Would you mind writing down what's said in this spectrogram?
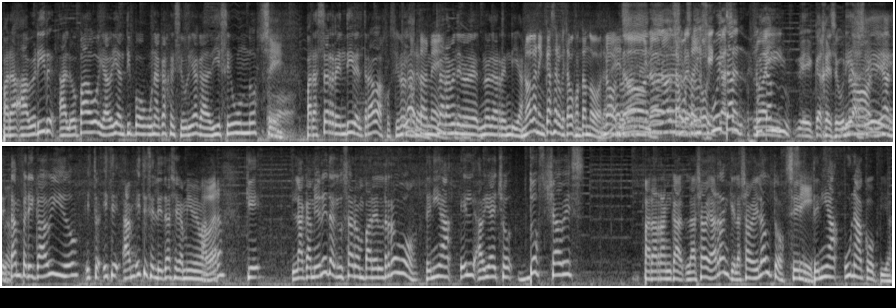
para abrir a lo pago y abrían tipo una caja de seguridad cada 10 segundos Sí. para hacer rendir el trabajo. Si no, Claro. no, Totalmente. claramente no, le- no le rendía. No hagan en casa lo que estamos contando ahora. No, ¿eh? No, no, no, Fue tan- no fue hay tan- eh, caja de seguridad. No, Sí. olvidate, tan precavido. Esto, este, a este es el detalle que a mí me mata. ver. Que la camioneta que usaron para el robo tenía. Él había hecho dos llaves para arrancar. La llave de arranque, la llave del auto. Sí. Tenía una copia.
